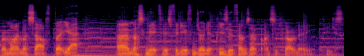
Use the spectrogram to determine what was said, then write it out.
remind myself. But yeah, um, that's going to be it for this video. If you enjoyed it, please hit a thumbs up and subscribe. Peace.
